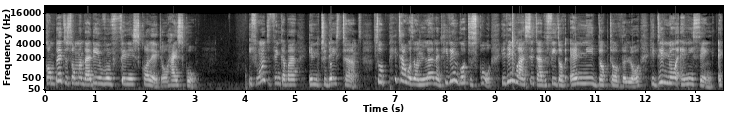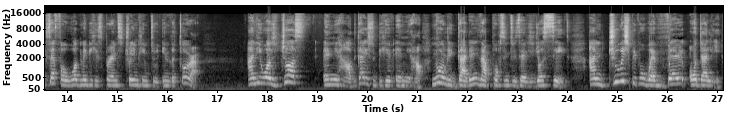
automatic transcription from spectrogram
Compared to someone that didn't even finish college or high school if you want to think about in today's terms. So peter was unlearned. He didn't go to school. He didn't go and sit at the feet of any doctor of the law. He didn't know anything except for what maybe his parents trained him to in the torah. And he was just anyhow. The guy used to behave anyhow. No regard. Anything that pops into his head you just say it. And jewish people were very orderly.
